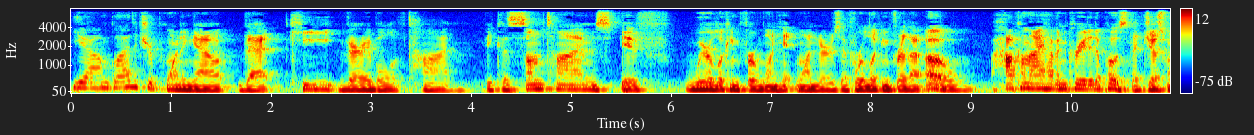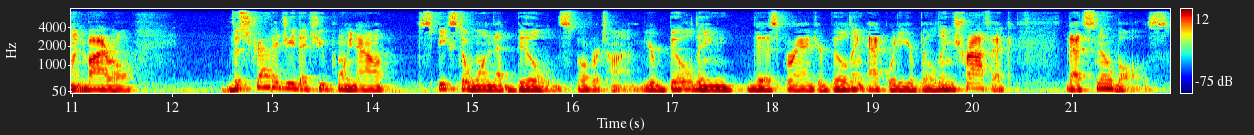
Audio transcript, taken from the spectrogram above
yeah, I'm glad that you're pointing out that key variable of time because sometimes if we're looking for one hit wonders, if we're looking for that, oh, how come I haven't created a post that just went viral? The strategy that you point out speaks to one that builds over time. You're building this brand, you're building equity, you're building traffic that snowballs.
